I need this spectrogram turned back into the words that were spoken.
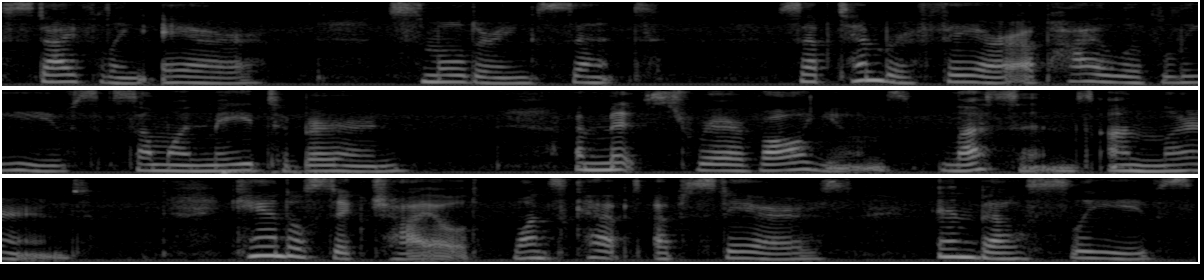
stifling air, smoldering scent, September fair, a pile of leaves someone made to burn, amidst rare volumes, lessons unlearned Candlestick child, once kept upstairs, in bell sleeves,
